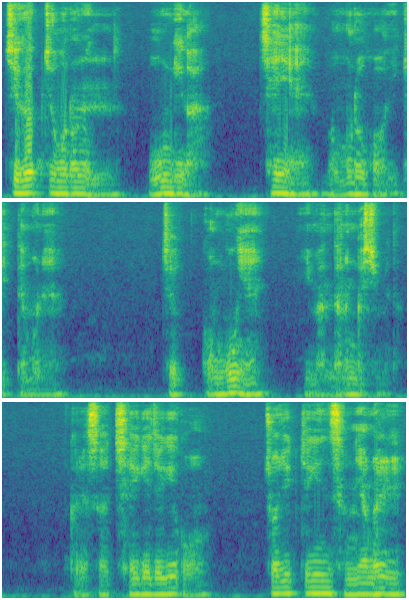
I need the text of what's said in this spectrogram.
직업적으로는 운기가 체에 머무르고 있기 때문에 즉 공궁에 임한다는 것입니다. 그래서 체계적이고 조직적인 성향을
